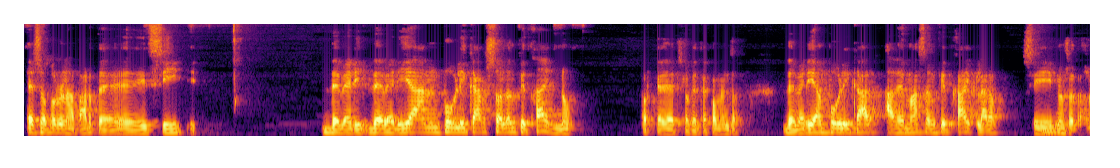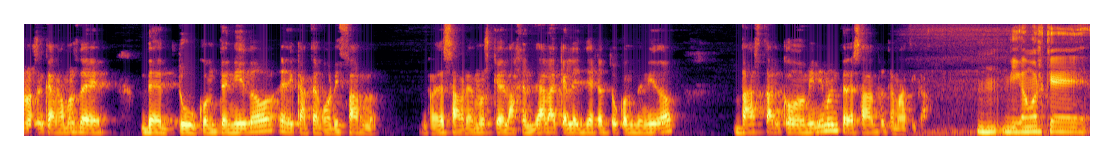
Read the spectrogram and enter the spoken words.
eso por una parte, eh, sí. Deber, ¿Deberían publicar solo en FitHigh? No, porque de hecho lo que te comento. ¿Deberían publicar además en FitHigh? Claro. Si nosotros nos encargamos de, de tu contenido, eh, categorizarlo. Entonces sabremos que la gente a la que le llegue tu contenido va a estar como mínimo interesada en tu temática. Digamos que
